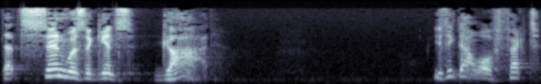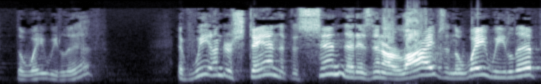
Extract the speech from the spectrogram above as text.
that sin was against God, you think that will affect the way we live? If we understand that the sin that is in our lives and the way we live,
